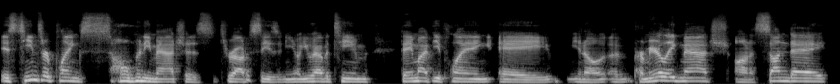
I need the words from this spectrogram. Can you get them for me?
is teams are playing so many matches throughout a season. You know, you have a team they might be playing a you know a Premier League match on a Sunday,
